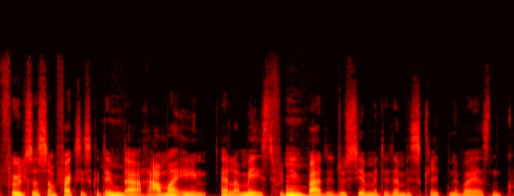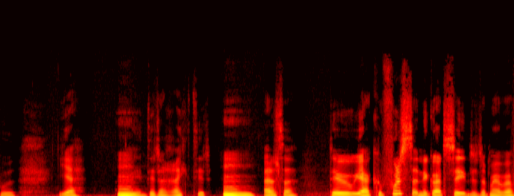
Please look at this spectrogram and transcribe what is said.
følelser, som faktisk er dem, mm. Der rammer en allermest. Fordi. Mm. bare det, du siger med det der med skridtene, hvor jeg er sådan, gud, ja, Mm. det er da rigtigt. Mm. Altså, Det er jo, jeg kan fuldstændig godt se det der med at være,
